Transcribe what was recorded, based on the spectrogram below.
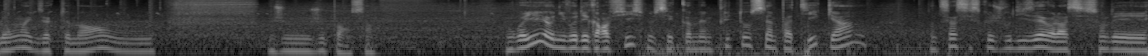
l'ont exactement ou je, je pense. hein. Vous voyez, au niveau des graphismes, c'est quand même plutôt sympathique. hein. Donc ça, c'est ce que je vous disais. Voilà, ce sont des,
